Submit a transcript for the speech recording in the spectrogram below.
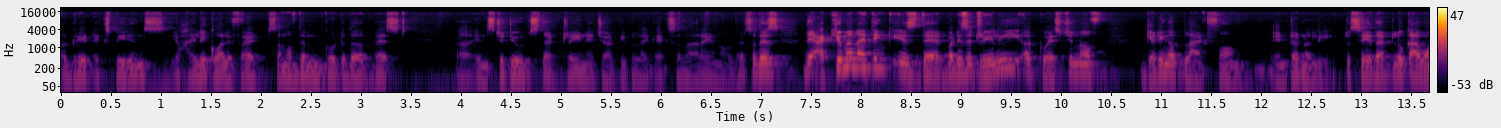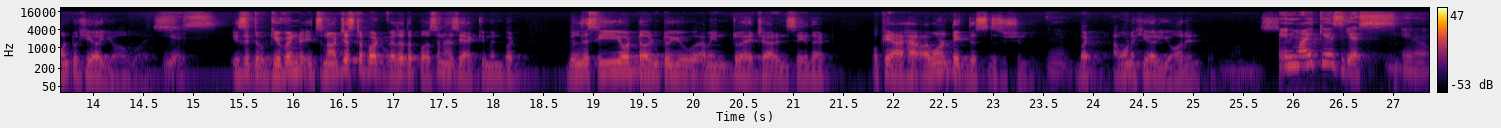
a great experience. You're highly qualified. Some of them go to the best uh, institutes that train HR people like XLRI and all that. So there's the acumen I think is there, but is it really a question of getting a platform internally to say that look i want to hear your voice yes is it a given it's not just about whether the person has the acumen but will the ceo turn to you i mean to hr and say that okay i, have, I want to take this decision but i want to hear your input on this. In my case yes you know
